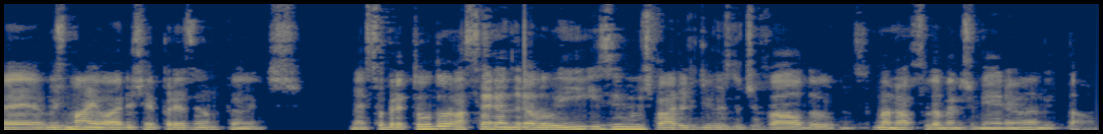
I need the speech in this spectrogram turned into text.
é, os maiores representantes né? sobretudo na série André Luiz e nos vários livros do Divaldo, Manuel Filomeno de Miranda e tal.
